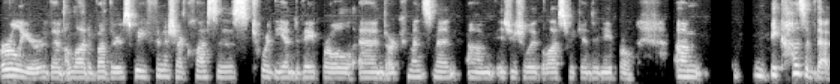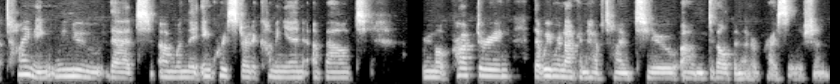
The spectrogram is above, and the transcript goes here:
earlier than a lot of others, we finish our classes toward the end of April and our commencement um, is usually the last weekend in April. Um, because of that timing, we knew that um, when the inquiries started coming in about remote proctoring, that we were not going to have time to um, develop an enterprise solution.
